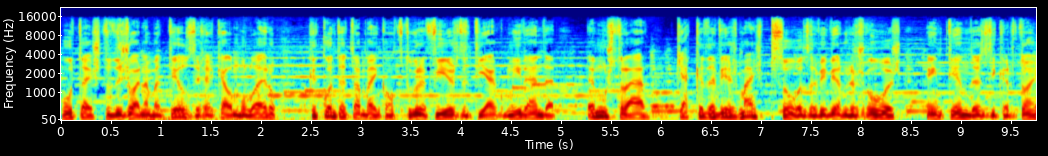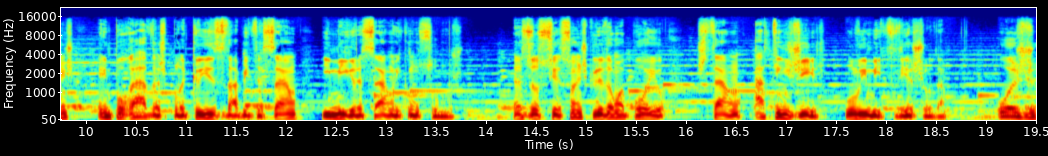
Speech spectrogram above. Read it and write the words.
o texto de Joana Mateus e Raquel Moleiro, que conta também com fotografias de Tiago Miranda, a mostrar que há cada vez mais pessoas a viver nas ruas, em tendas e cartões, empurradas pela crise da habitação, imigração e consumos. As associações que lhe dão apoio estão a atingir o limite de ajuda. Hoje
